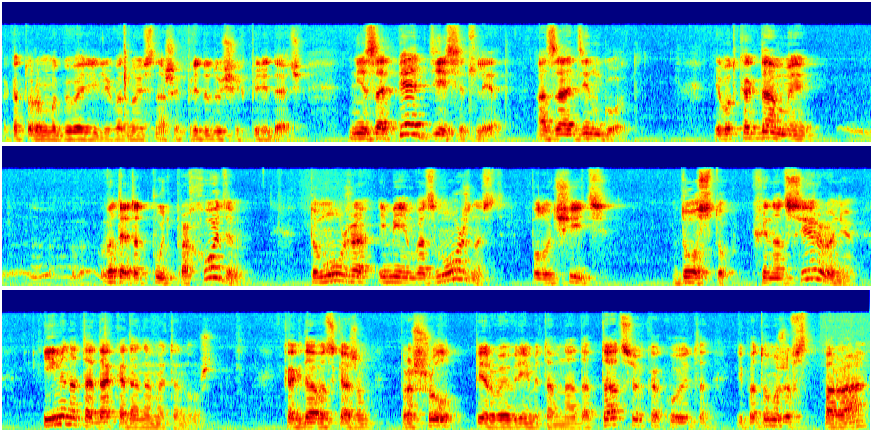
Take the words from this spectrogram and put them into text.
о котором мы говорили в одной из наших предыдущих передач, не за 5-10 лет, а за один год. И вот когда мы вот этот путь проходим, то мы уже имеем возможность получить доступ к финансированию именно тогда, когда нам это нужно. Когда, вот скажем, прошел первое время там на адаптацию какую-то, и потом уже пора,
